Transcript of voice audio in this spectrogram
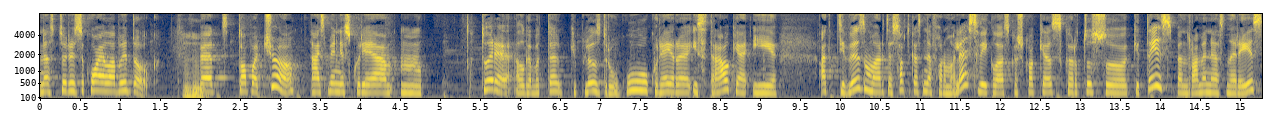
nes tu rizikuoji labai daug. Mhm. Bet tuo pačiu asmenys, kurie... Mm, turi LGBT plus draugų, kurie yra įsitraukę į aktyvizmą ar tiesiog tokias neformales veiklas, kažkokias kartu su kitais bendruomenės nariais,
